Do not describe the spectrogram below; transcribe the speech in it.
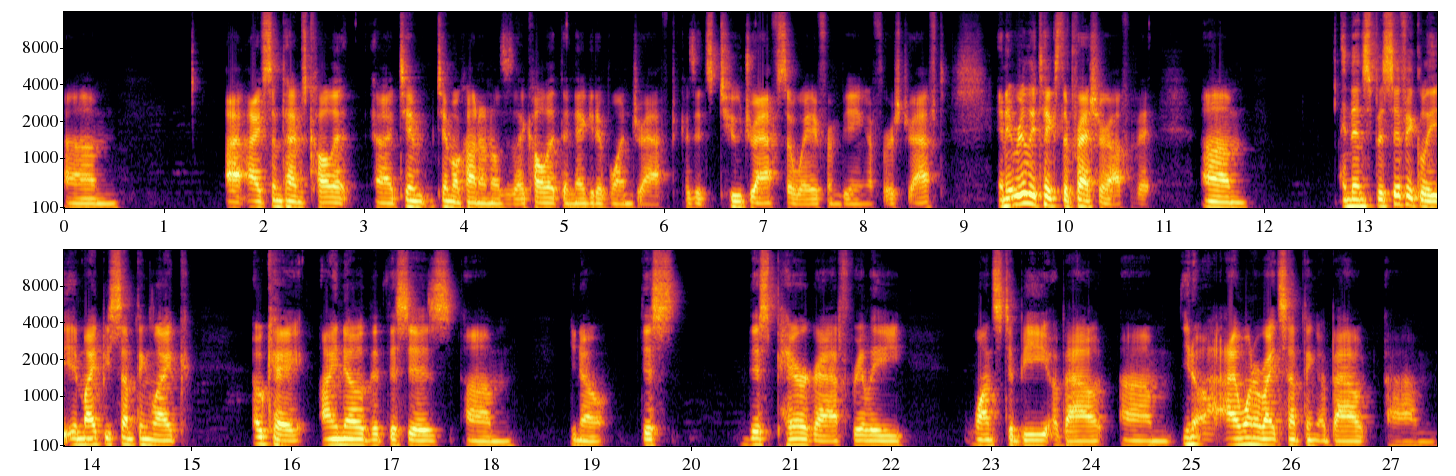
um, I, I, sometimes call it uh, Tim Tim O'Connell knows this. I call it the negative one draft because it's two drafts away from being a first draft, and it really takes the pressure off of it. Um, and then specifically, it might be something like, okay, I know that this is, um, you know, this this paragraph really wants to be about, um, you know, I, I want to write something about um,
